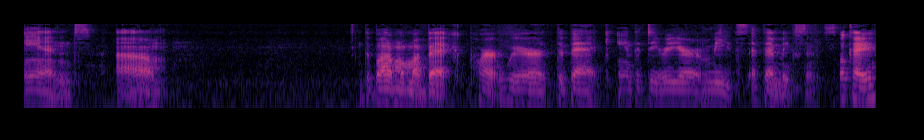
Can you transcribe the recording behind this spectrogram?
and um, the bottom of my back part where the back and the derriere meets, if that makes sense. Okay.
